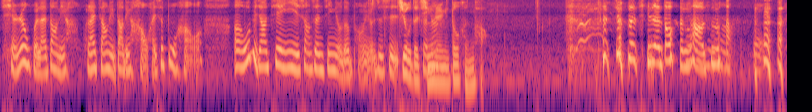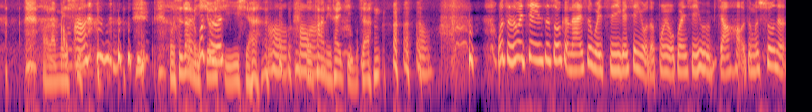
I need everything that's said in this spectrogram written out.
前任回来到你回来找你到底好还是不好哦？呃，我比较建议上升金牛的朋友就是旧的情人都很好，旧的情人都很好是吗？对，好了，没事，我是让你休息一下哦，我怕你太紧张。哦，我只是会建议是说，可能还是维持一个现有的朋友关系会比较好。怎么说呢？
